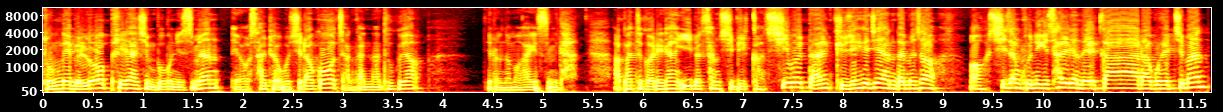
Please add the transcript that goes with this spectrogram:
동네별로 필요하신 부분 있으면 살펴보시라고 잠깐 놔두고요. 뒤로 넘어가겠습니다. 아파트 거래량 232건 10월달 규제 해제한다면서 어, 시장 분위기 살려낼까라고 했지만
